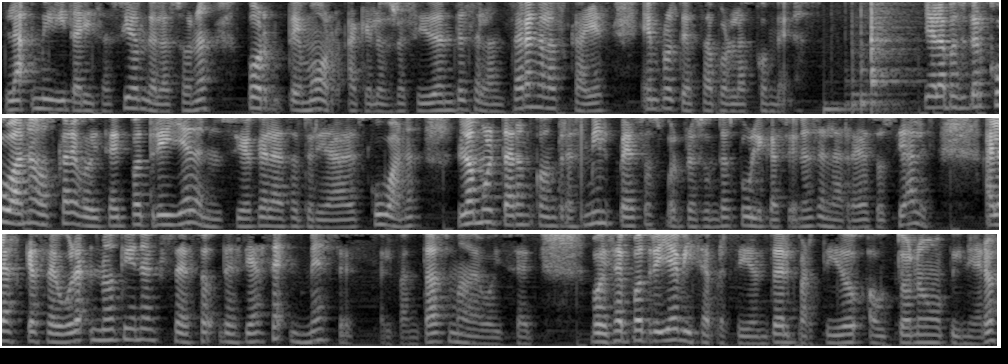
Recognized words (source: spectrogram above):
la militarización de la zona por temor a que los residentes se lanzaran a las calles en protesta por las condenas. Y el opositor cubano Oscar Boisset Potrilla denunció que las autoridades cubanas lo multaron con 3 mil pesos por presuntas publicaciones en las redes sociales, a las que asegura no tiene acceso desde hace meses. El fantasma de Boisset. Boisset Potrilla, vicepresidente del Partido Autónomo Pinero,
